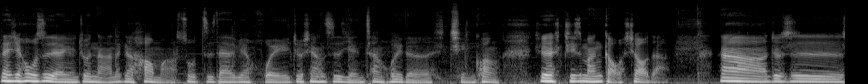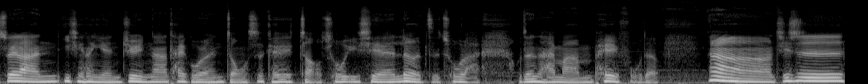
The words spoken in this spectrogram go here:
那些护士人员就拿那个号码数字在那边挥，就像是演唱会的情况，就其实蛮搞笑的。那就是虽然疫情很严峻，那泰国人总是可以找出一些乐子出来，我真的还蛮佩服的。那其实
